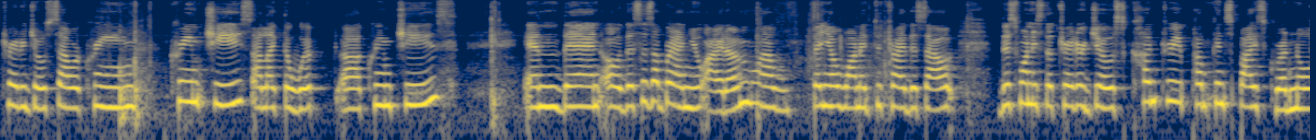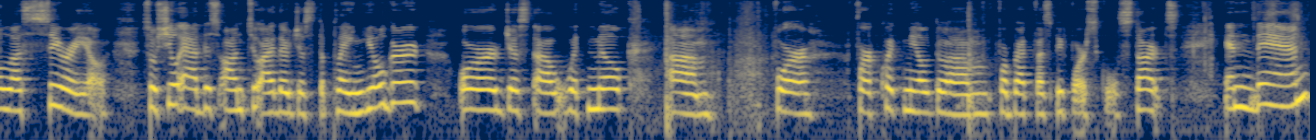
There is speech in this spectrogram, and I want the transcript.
Trader Joe's sour cream. Cream cheese. I like the whipped uh, cream cheese and then oh this is a brand new item. Uh, Danielle wanted to try this out. This one is the Trader Joe's country pumpkin spice granola cereal. So she'll add this on to either just the plain yogurt or just uh, with milk um, for for a quick meal to, um, for breakfast before school starts. And then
